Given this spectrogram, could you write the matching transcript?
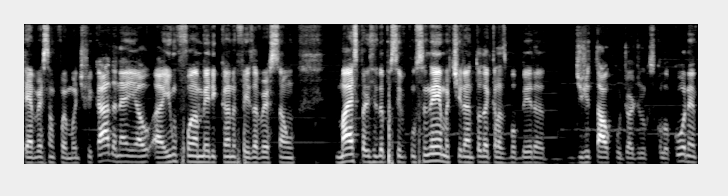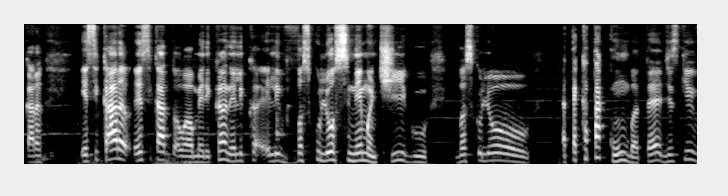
tem a versão que foi modificada, né? E aí um fã americano fez a versão mais parecida possível com o cinema, tirando todas aquelas bobeiras digital que o George Lucas colocou, né? O cara, esse cara, esse cara o americano, ele, ele vasculhou cinema antigo, vasculhou até catacumba, até diz que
